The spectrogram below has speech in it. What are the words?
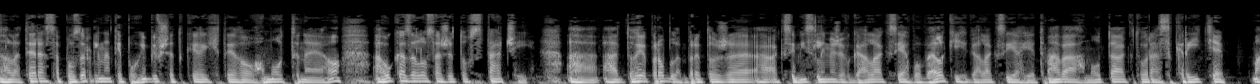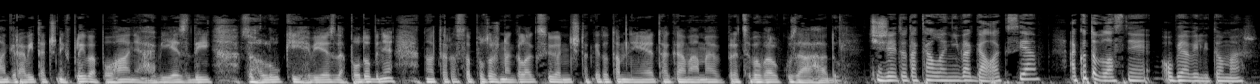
No ale teraz sa pozreli na tie pohyby všetkých toho hmotného a ukázalo sa, že to stačí. A, a to je problém, pretože ak si myslíme, že v galaxiách, vo veľkých galaxiách je tmavá hmota, ktorá skryte má gravitačný vplyv a poháňa hviezdy z hluky hviezd a podobne. No a teraz sa pozrieš na galaxiu a nič takéto tam nie je, tak máme pred sebou veľkú záhadu. Čiže je to taká lenivá galaxia? Ako to vlastne objavili, Tomáš?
